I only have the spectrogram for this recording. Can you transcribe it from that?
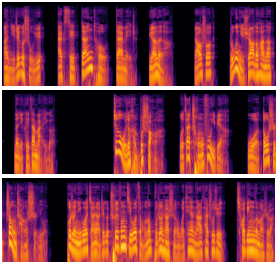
啊，你这个属于 accidental damage 原文啊。然后说，如果你需要的话呢，那你可以再买一个。这个我就很不爽了。我再重复一遍啊，我都是正常使用，或者你给我讲讲这个吹风机我怎么能不正常使用？我天天拿着它出去敲钉子嘛？是吧？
